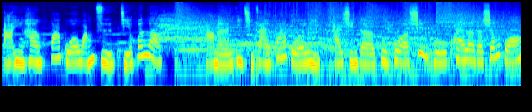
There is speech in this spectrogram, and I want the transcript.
答应和花国王子结婚了。他们一起在花国里开心地度过幸福快乐的生活。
